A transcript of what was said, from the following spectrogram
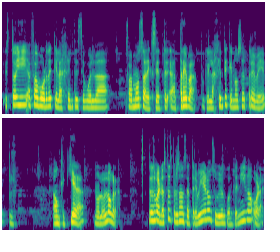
estoy a favor de que la gente se vuelva famosa, de que se atreva, porque la gente que no se atreve, pues, aunque quiera, no lo logra. Entonces, bueno, estas personas se atrevieron, subieron contenido, ahora,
